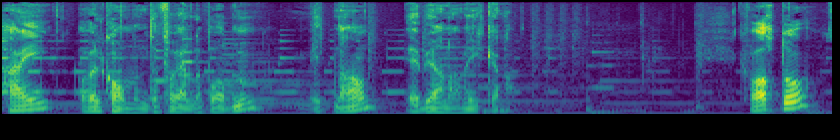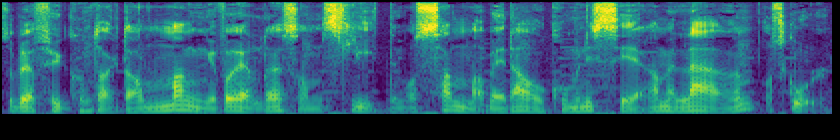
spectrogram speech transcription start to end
Hei og velkommen til Foreldrepodden. Mitt navn er Bjørnar Vika. Hvert år så blir FUG kontakta av mange foreldre som sliter med å samarbeide og kommunisere med læreren og skolen.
